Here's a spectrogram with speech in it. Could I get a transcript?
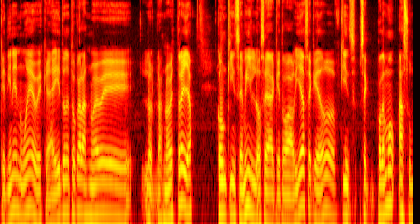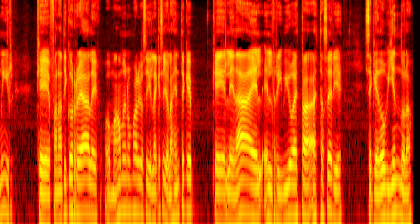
que tiene 9, que ahí es donde toca las 9, las 9 estrellas, con 15.000. O sea que todavía se quedó. podemos asumir que fanáticos reales, o más o menos algo así, la, qué sé yo, la gente que, que le da el, el review a esta, a esta serie, se quedó viéndola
